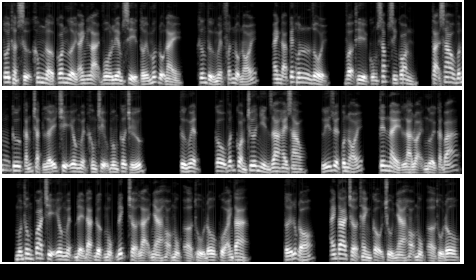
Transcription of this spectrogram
tôi thật sự không ngờ con người anh lại vô liêm sỉ tới mức độ này, khương tử nguyệt phẫn nộ nói, anh đã kết hôn rồi, vợ thì cũng sắp sinh con, tại sao vẫn cứ cắn chặt lấy chị yêu nguyệt không chịu buông cơ chứ? Từ nguyệt, cậu vẫn còn chưa nhìn ra hay sao? Lý duyệt quân nói, tên này là loại người cặn bã, muốn thông qua chị yêu nguyệt để đạt được mục đích trở lại nhà họ mục ở thủ đô của anh ta. Tới lúc đó anh ta trở thành cậu chủ nhà họ mục ở thủ đô,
